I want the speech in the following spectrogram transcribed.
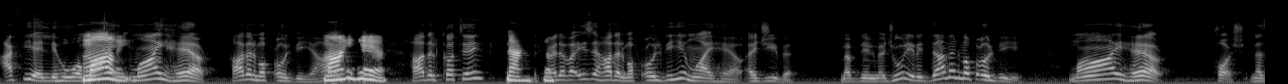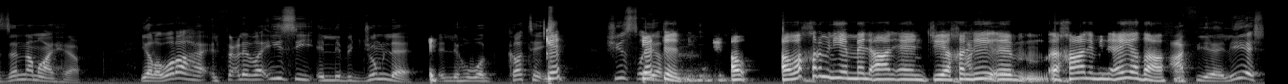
عافيه اللي هو my. my. hair. هذا المفعول به. هذا my hair. هذا ال cutting نعم. الفعل الرئيسي هذا المفعول به. my hair. أجيبه. مبني المجهول يريد دائما مفعول به. my hair خوش نزلنا my hair يلا وراها الفعل الرئيسي اللي بالجملة اللي هو Get- شو يصير أو اوخر من يم ال ing اخليه خالي من أي إضافة. عافية. ليش؟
